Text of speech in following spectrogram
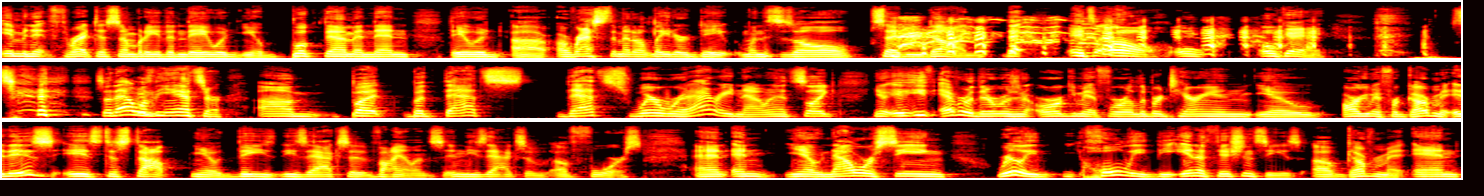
imminent threat to somebody, then they would you know book them and then they would uh, arrest them at a later date when this is all said and done. that it's oh, oh okay. so that was the answer. Um, but but that's that's where we're at right now, and it's like you know, if, ever there was an argument for a libertarian, you know, argument for government, it is is to stop you know these these acts of violence and these acts of, of force, and and you know now we're seeing really wholly the inefficiencies of government. And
